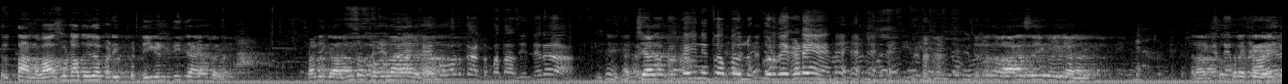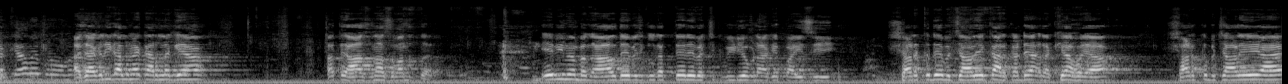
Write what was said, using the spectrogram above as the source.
ਚਲੋ, ਧੰਨਵਾਦ ਤੁਹਾਡਾ, ਤੁਸੀਂ ਤਾਂ ਬੜੀ ਵੱਡੀ ਗਿਣਤੀ ਚ ਆਏ ਹੋ ਭਾਈ ਸਾਡੀ ਗੱਲ ਨੂੰ ਤਾਂ ਸੁਣਨ ਆਏ ਇਹ ਬਹੁਤ ਘੱਟ ਪਤਾ ਸੀ ਤੇਰਾ। ਅੱਛਾ। ਪਤਾ ਹੀ ਨਹੀਂ ਤੂੰ ਆਪਾਂ ਨੁੱਕਰ ਦੇ ਖੜੇ ਆ। ਚਲੋ ਦੁਬਾਰੇ ਸਹੀ ਕੋਈ ਗੱਲ ਨਹੀਂ। ਰੱਬ ਸੁੱਖ ਰੱਖੇ। ਬਚਾਏ ਰੱਖਿਆ ਹੋਇਆ ਪ੍ਰੋਗਰਾਮ। ਅੱਛਾ ਅਗਲੀ ਗੱਲ ਮੈਂ ਕਰਨ ਲੱਗਿਆ। ਇਤਿਹਾਸ ਨਾਲ ਸੰਬੰਧਿਤ ਹੈ। ਇਹ ਵੀ ਮੈਂ ਬੰਗਾਲ ਦੇ ਵਿੱਚ ਕਲਕੱਤੇ ਦੇ ਵਿੱਚ ਇੱਕ ਵੀਡੀਓ ਬਣਾ ਕੇ ਪਾਈ ਸੀ। ਸੜਕ ਦੇ ਵਿਚਾਲੇ ਘਰ ਕੱਢਿਆ ਰੱਖਿਆ ਹੋਇਆ। ਸੜਕ ਵਿਚਾਲੇ ਆ।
